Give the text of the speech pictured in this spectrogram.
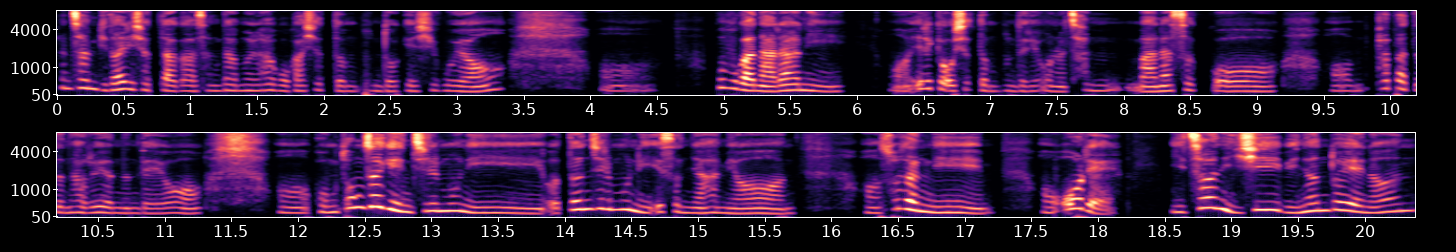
한참 기다리셨다가 상담을 하고 가셨던 분도 계시고요. 어, 부부가 나란히 어, 이렇게 오셨던 분들이 오늘 참 많았었고 어, 바빴던 하루였는데요. 어, 공통적인 질문이 어떤 질문이 있었냐 하면 어, 소장님 어, 올해 2022년도에는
